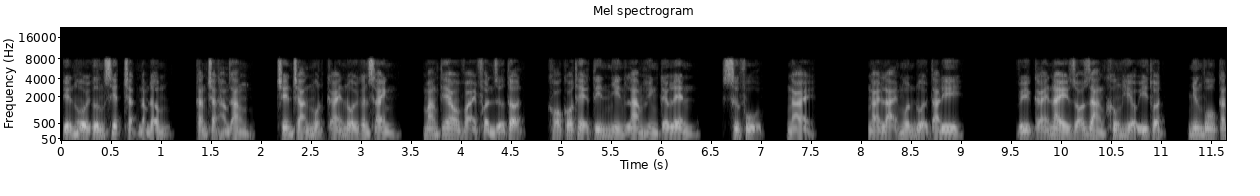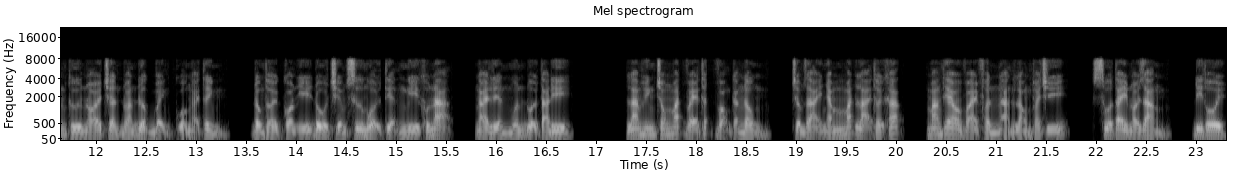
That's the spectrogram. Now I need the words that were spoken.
tiến hồi ưng siết chặt nằm đấm, cắn chặt hàm răng, trên trán một cái nổi gân xanh, mang theo vài phần dữ tợn, khó có thể tin nhìn lam hình kêu lên, sư phụ, ngài ngài lại muốn đuổi ta đi. Vì cái này rõ ràng không hiểu y thuật, nhưng vô căn cứ nói chẩn đoán được bệnh của ngài tình, đồng thời còn ý đồ chiếm sư muội tiện nghi khốn nạn, ngài liền muốn đuổi ta đi. Lam hình trong mắt vẻ thất vọng càng đồng chậm rãi nhắm mắt lại thời khắc, mang theo vài phần nản lòng thoái trí xua tay nói rằng, đi thôi.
